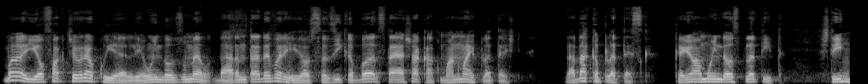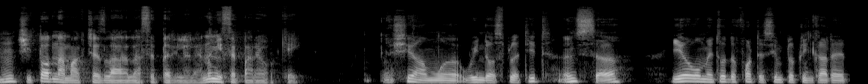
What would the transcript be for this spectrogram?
Bă, eu fac ce vreau cu el, e Windows-ul meu, dar într-adevăr eu o să zică, bă, stai așa că acum nu mai plătești. Dar dacă plătesc, că eu am Windows plătit, știi? Uh-huh. Și tot n-am acces la, la setările alea. Nu mi se pare ok. Și eu am uh, Windows plătit, însă E o metodă foarte simplă prin care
